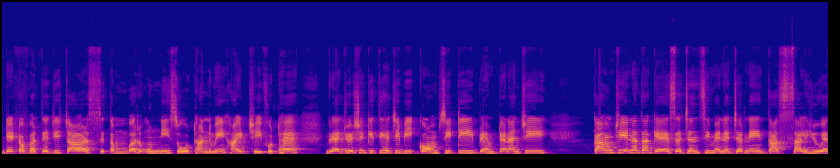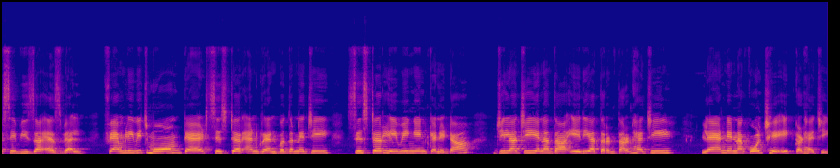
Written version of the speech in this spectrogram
ਡੇਟ ਆਫ ਬਰਥ ਹੈ ਜੀ 4 ਸਤੰਬਰ 1998 ਹਾਈਟ 6 ਫੁੱਟ ਹੈ। ਗ੍ਰੈਜੂਏਸ਼ਨ ਕੀਤੀ ਹੈ ਜੀ ਬੀਕਾਮ ਸਿਟੀ ਬ੍ਰੈਂਪਟਨ ਐਂਡ ਜੀ। ਕੰਮ ਜੀ ਇਹਨਾਂ ਦਾ ਗੈਸ ਏਜੰਸੀ ਮੈਨੇਜਰ ਨੇ 10 ਸਾਲ U S A visa as well family ਵਿੱਚ mom dad sister and grandmother ਨੇ ਜੀ। ਸਿਸਟਰ ਲਿਵਿੰਗ ਇਨ ਕੈਨੇਡਾ ਜ਼ਿਲ੍ਹਾ ਜੀ ਇਹਨਾਂ ਦਾ ਏਰੀਆ ਤਰਨਤਾਰਨ ਹੈ ਜੀ। ਲੈਂਡ ਇਹਨਾਂ ਕੋਲ 6 ਏਕੜ ਹੈ ਜੀ।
